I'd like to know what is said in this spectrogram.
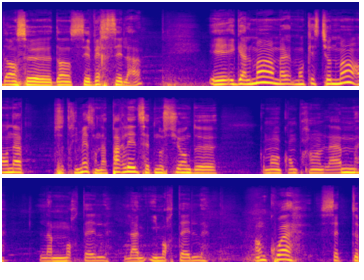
dans, ce, dans ces versets-là? Et également, mon questionnement, on a, ce trimestre, on a parlé de cette notion de comment on comprend l'âme, l'âme mortelle, l'âme immortelle. En quoi cette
